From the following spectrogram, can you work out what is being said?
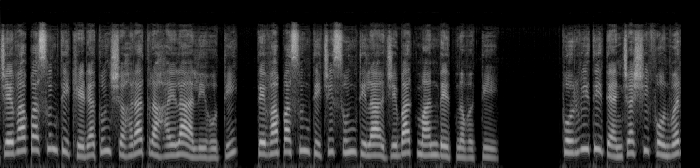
जेव्हापासून ती खेड्यातून शहरात राहायला आली होती तेव्हापासून तिची सून तिला अजिबात मान देत नव्हती. पूर्वी ती त्यांच्याशी फोनवर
